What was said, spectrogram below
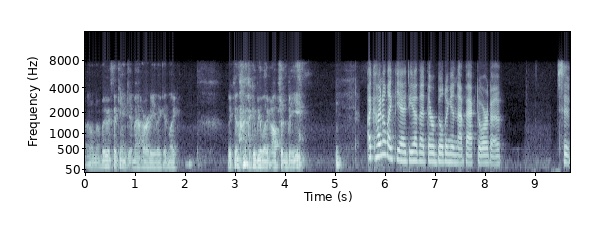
I don't know. Maybe if they can't get Matt Hardy, they can like they can they could be like option B. I kind of like the idea that they're building in that back door to to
